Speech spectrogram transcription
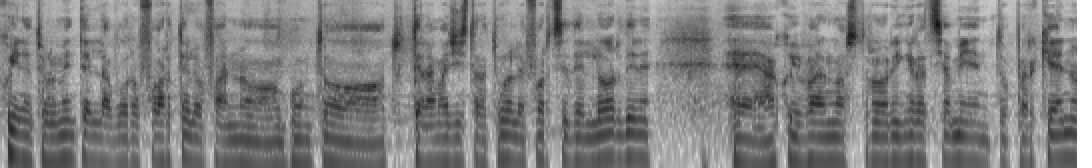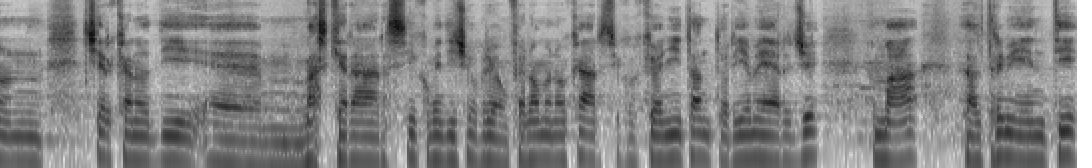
qui naturalmente il lavoro forte lo fanno appunto tutta la magistratura, le forze dell'ordine, eh, a cui va il nostro ringraziamento, perché non cercano di eh, mascherarsi, come dicevo prima, un fenomeno carsico che ogni tanto riemerge, ma altrimenti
